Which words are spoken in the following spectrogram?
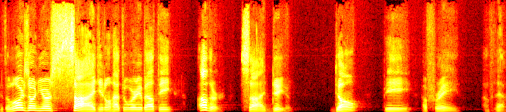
If the Lord's on your side, you don't have to worry about the other side, do you? Don't be afraid of them.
